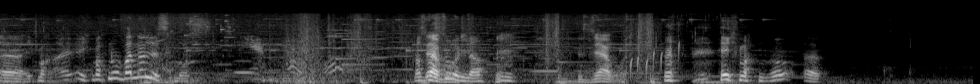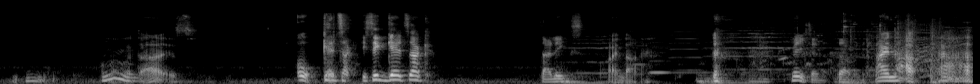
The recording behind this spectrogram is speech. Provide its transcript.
Äh, ich mach, ich mach nur Vandalismus. Was Sehr machst du gut. denn da? Sehr gut. Ich mach nur. Äh, Aber da ist oh, Geldsack. Ich sehe Geldsack. Da links. rein da. Will ich denn? Da bin ich. Rein da. Ah.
